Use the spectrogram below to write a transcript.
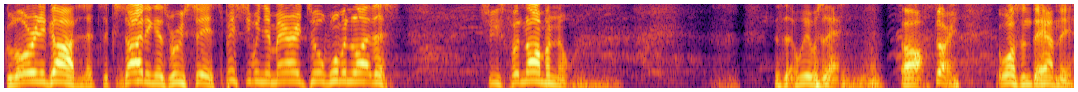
Glory to God. And it's exciting, as Ruth says, especially when you're married to a woman like this. She's phenomenal. Is that where was that? Oh, sorry, it wasn't down there.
